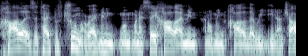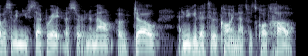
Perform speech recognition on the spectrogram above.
challah is a type of truma, right? Meaning, when, when I say challah, I mean, I don't mean challah that we eat on Shabbos. I mean, you separate a certain amount of dough and you give that to the kohen. That's what's called challah.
